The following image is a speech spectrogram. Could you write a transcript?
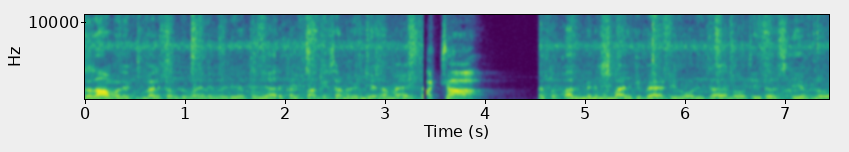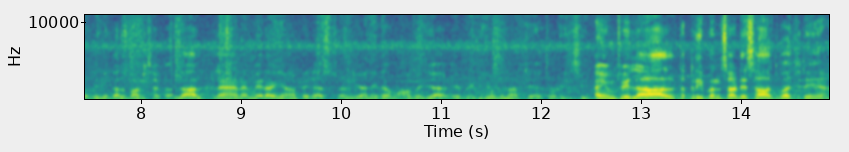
असलम वेलकम टू माई वीडियो तो यार कल पाकिस्तान और इंडिया का मैच था। अच्छा। तो कल मेरे मोबाइल की बैटरी बहुत ही ज़्यादा लो थी तो इसलिए व्लॉग ही नहीं कल बन सका। फ़िलहाल प्लान है मेरा यहाँ पे रेस्टोरेंट जाने का वहाँ पे जाके वीडियो बनाते हैं थोड़ी सी टाइम फ़िलहाल तकरीबन साढ़े सात बज रहे हैं।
